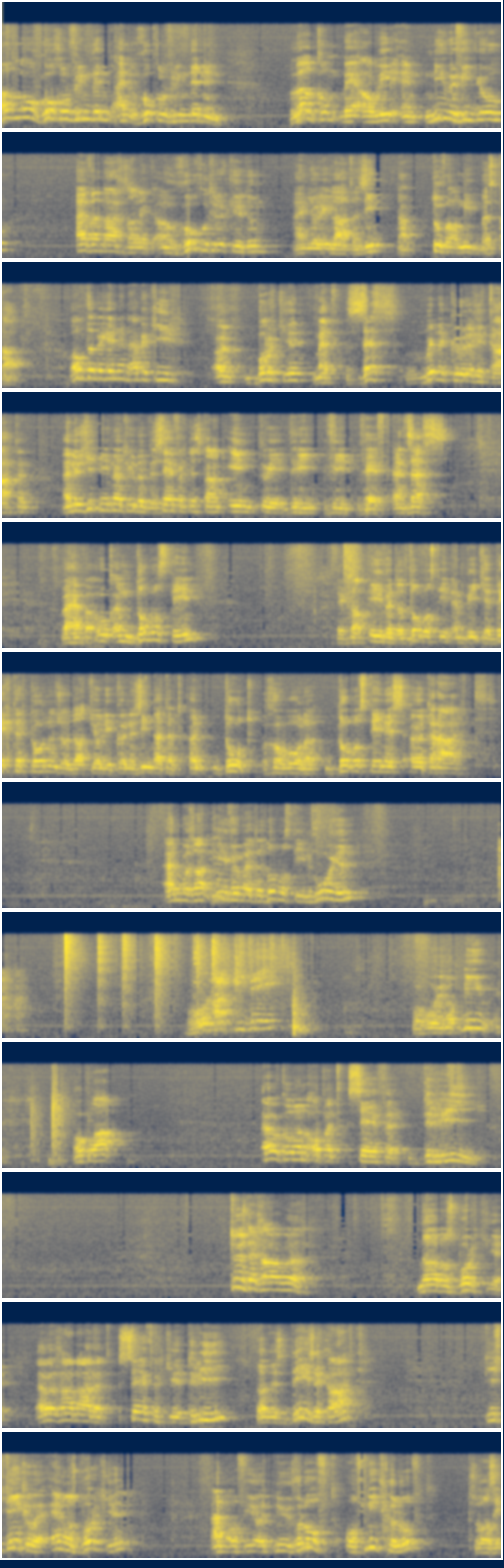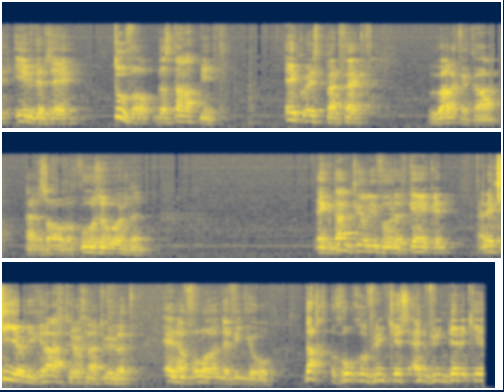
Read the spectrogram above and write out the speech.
Hallo goochelvrienden en goochelvriendinnen. Welkom bij alweer een nieuwe video. En vandaag zal ik een goocheltrucje doen en jullie laten zien dat toeval niet bestaat. Om te beginnen heb ik hier een bordje met zes willekeurige kaarten. En u ziet hier natuurlijk de cijfertjes staan 1, 2, 3, 4, 5 en 6. We hebben ook een dobbelsteen. Ik zal even de dobbelsteen een beetje dichter tonen, zodat jullie kunnen zien dat het een doodgewone dobbelsteen is, uiteraard. En we gaan even met de dobbelsteen gooien. Dat idee. We gooien opnieuw. Hopla. En we komen op het cijfer 3. Dus dan gaan we naar ons bordje. En we gaan naar het cijfertje 3. Dat is deze kaart. Die steken we in ons bordje. En of je het nu gelooft of niet gelooft, zoals ik eerder zei, toeval bestaat niet. Ik wist perfect welke kaart er zou gekozen worden. Ik dank jullie voor het kijken en ik zie jullie graag terug natuurlijk in een volgende video. Dag goochelvriendjes en vriendinnetjes.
